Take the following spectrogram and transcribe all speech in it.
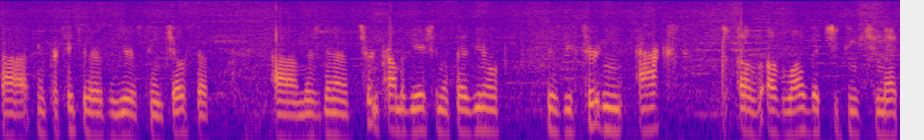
uh, in particular the year of St. Joseph, um, there's been a certain promulgation that says, you know, there's these certain acts of, of love that you can commit,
